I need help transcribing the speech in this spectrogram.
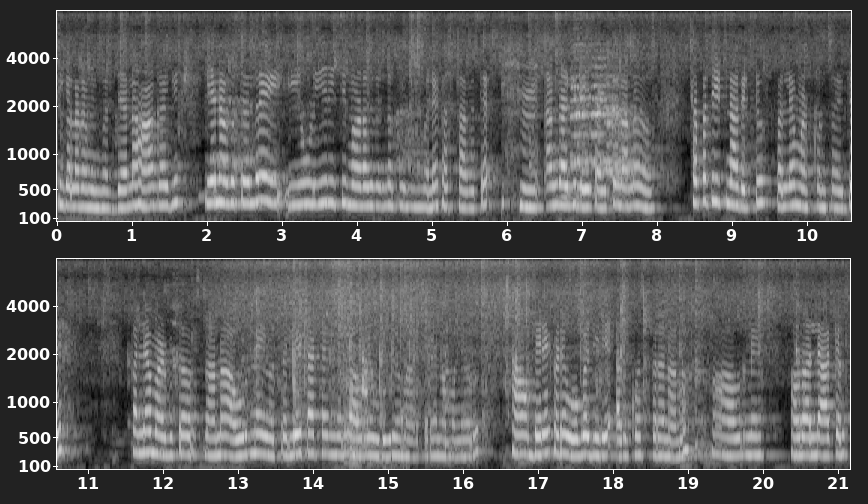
ಸಿಗಲ್ಲ ನಮಗೆ ಮಧ್ಯಾಹ್ನ. ಹಾಗಾಗಿ ಏನಾಗುತ್ತೆ ಅಂದರೆ, ಇವಳು ಈ ರೀತಿ ಮಾಡೋದ್ರಿಂದ ತುಂಬಾ ಕಷ್ಟ ಆಗುತ್ತೆ. ಹಾಗಾಗಿ ಲೇಟ್ ಆಯಿತು. ನಾನು ಚಪಾತಿ ಹಿಟ್ಟು ನಾದಿಟ್ಟು ಪಲ್ಯ ಮಾಡ್ಕೊತಾ ಇದ್ದೆ. ಪಲ್ಯ ಮಾಡಿಬಿಟ್ಟು ಅವ್ರ ಸ್ನಾನ ಅವ್ರನ್ನೇ ಇವತ್ತು ಲೇಟ್ ಆ ಟೈಮ್ನಲ್ಲಿ ಅವರೇ ಹುಡುಗರೆ ಮಾಡ್ತಾರೆ ನಮ್ಮ ಮನೆಯವರು. ಬೇರೆ ಕಡೆ ಹೋಗೋದಿದೆ, ಅದಕ್ಕೋಸ್ಕರ ನಾನು. ಅವ್ರನ್ನೇ ಅವರು ಅಲ್ಲಿ ಆ ಕೆಲಸ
